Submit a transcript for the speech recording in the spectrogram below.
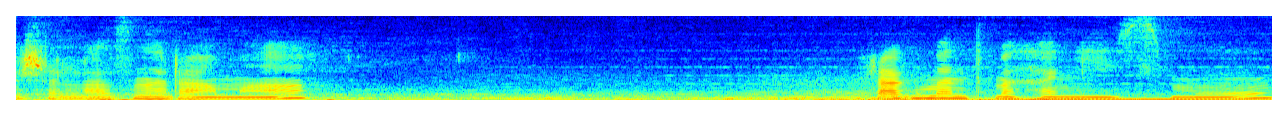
Żelazna rama. Fragment mechanizmu.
